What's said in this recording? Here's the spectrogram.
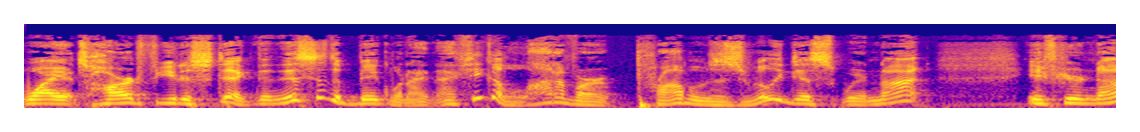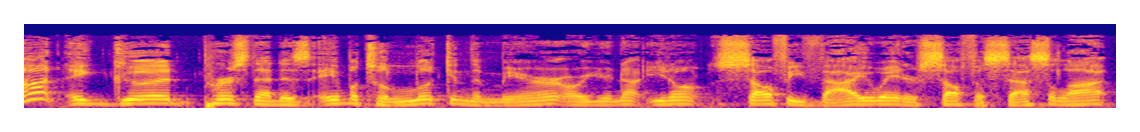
why it's hard for you to stick. And this is the big one. I, I think a lot of our problems is really just we're not. If you're not a good person that is able to look in the mirror, or you're not, you don't self-evaluate or self-assess a lot,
